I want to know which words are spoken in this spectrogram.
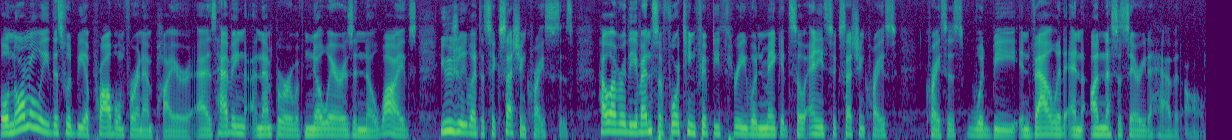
Well, normally this would be a problem for an empire, as having an emperor with no heirs and no wives usually led to succession crises. However, the events of 1453 would make it so any succession crisis crisis would be invalid and unnecessary to have at all.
